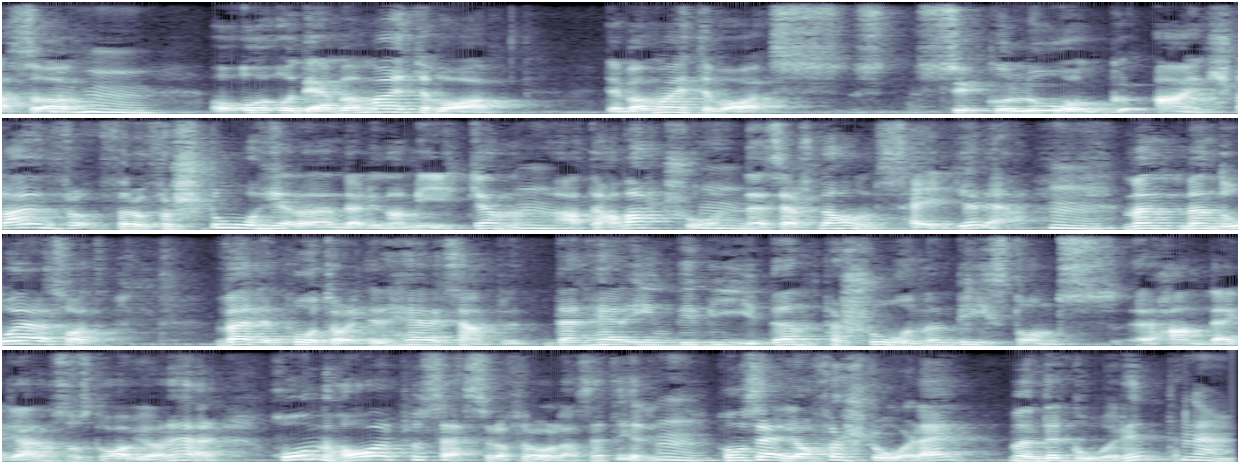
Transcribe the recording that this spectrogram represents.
Alltså, och, och, och det bör man inte vara det bör man inte vara psykolog Einstein för, för att förstå hela den där dynamiken. Att det har varit så. När, särskilt när hon säger det. Men, men då är det så att väldigt påtagligt i det här exemplet. Den här individen, personen, biståndshandläggaren som ska avgöra det här. Hon har processer att förhålla sig till. Hon säger jag förstår dig men det går inte. Nej.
